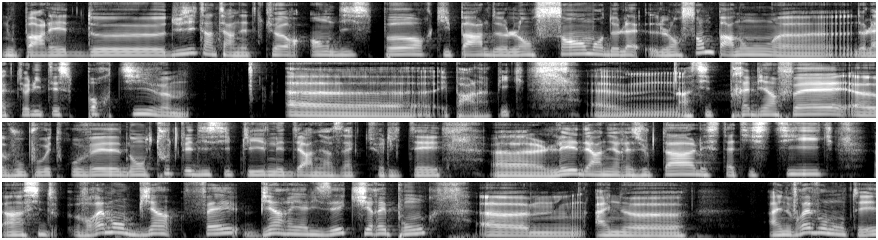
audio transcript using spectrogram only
nous parler de, du site internet Cœur Handisport qui parle de l'ensemble de l'ensemble pardon euh, de l'actualité sportive euh, et paralympique. Euh, un site très bien fait. Euh, vous pouvez trouver dans toutes les disciplines les dernières actualités, les derniers résultats, les statistiques. Un site vraiment bien fait, bien réalisé, qui répond à une à une vraie volonté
